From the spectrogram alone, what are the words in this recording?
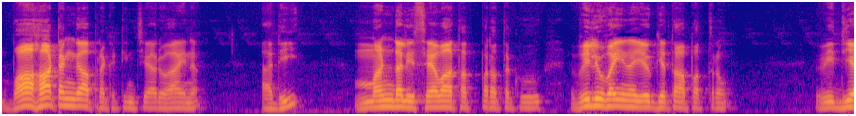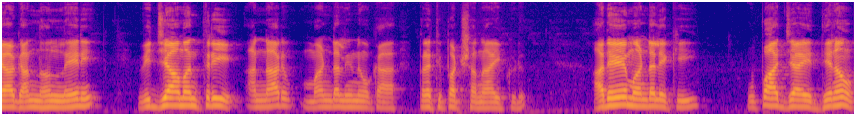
బాహాటంగా ప్రకటించారు ఆయన. అది మండలి సేవా తత్పరతకు విలువైన యోగ్యతాపత్రం. విద్యాగంధం లేని విద్యామంత్రి అన్నారు మండలిని ఒక ప్రతిపక్ష నాయకుడు. అదే మండలికి ఉపాధ్యాయ దినం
